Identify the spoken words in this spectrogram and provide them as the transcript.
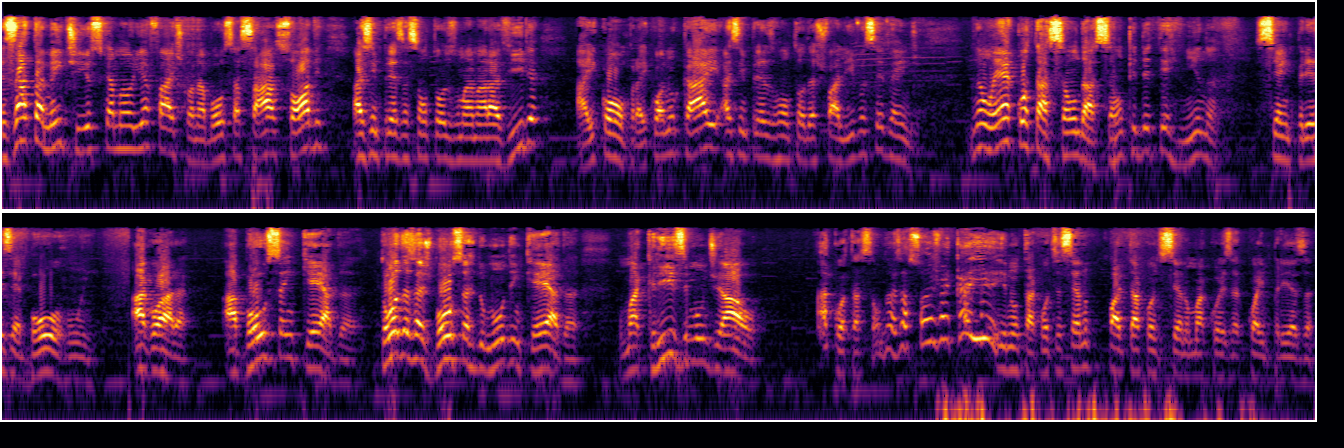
Exatamente isso que a maioria faz. Quando a bolsa sobe, as empresas são todas uma maravilha, aí compra. Aí quando cai, as empresas vão todas falir, você vende. Não é a cotação da ação que determina se a empresa é boa ou ruim. Agora, a bolsa em queda, todas as bolsas do mundo em queda, uma crise mundial, a cotação das ações vai cair e não está acontecendo. Pode estar tá acontecendo uma coisa com a empresa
